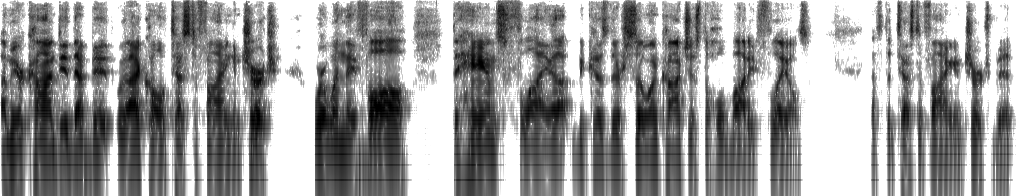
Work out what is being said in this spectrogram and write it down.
Amir Khan did that bit what I call testifying in church, where when they fall, the hands fly up because they're so unconscious, the whole body flails. That's the testifying in church bit.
